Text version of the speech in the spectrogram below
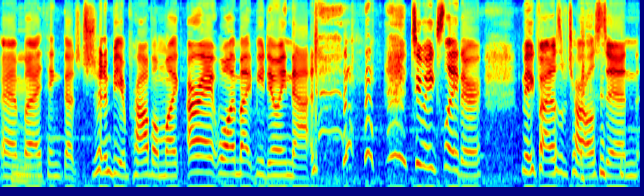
uh, but I think that shouldn't be a problem. I'm like, all right, well, I might be doing that. two weeks later, make finals of Charleston.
